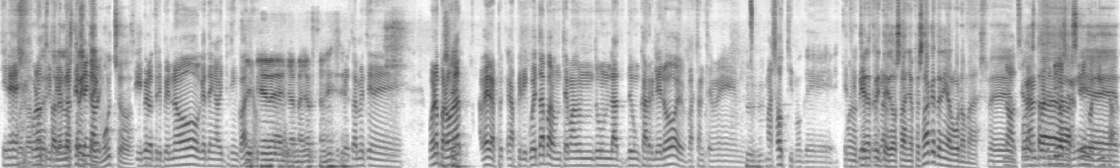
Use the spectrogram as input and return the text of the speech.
tiene Pues bueno, Trippier en no los es que 30 tenga y mucho. Sí, pero Trippier no que tenga 25 años. Trippier ya es mayor también. sí. También tiene. Bueno, para Sí. una. A ver, a- a Pilicueta para un tema de un, de un, la- de un carrilero es bastante más óptimo que, que Bueno, tiene pero 32 años. Pensaba que tenía alguno más. Eh, No, puede, estar, 32, serán sí, mínimo eh, 30.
